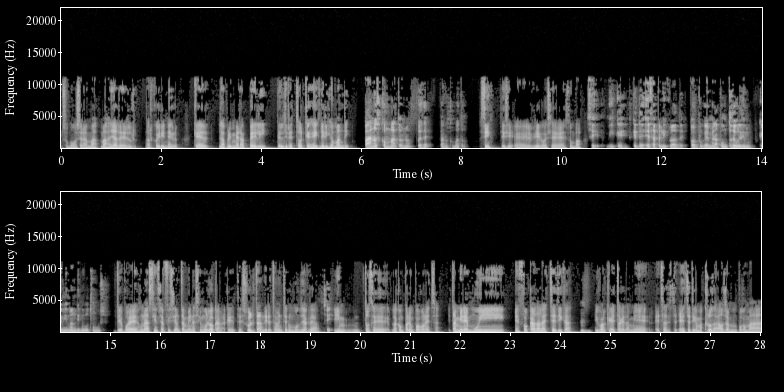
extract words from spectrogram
Supongo que será más, más allá del arco iris negro. Que es la primera peli del director que dirigió Mandy. Panos con mato, ¿no? ¿Puede ser? ¿Panos con mato? Sí, sí, sí, el griego ese zumbao. Sí. ¿Y qué? Que te- esa película, te- porque me la apunto segurísimo, porque a mí Mandy me gustó mucho. Tío, pues es una ciencia ficción también así muy loca, en la que te sueltan directamente en un mundo ya creado. Sí. Y entonces la comparé un poco con esta. Y también es muy enfocada a la estética, igual que esta, que también es- esta es estética más cruda, la otra es un poco más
